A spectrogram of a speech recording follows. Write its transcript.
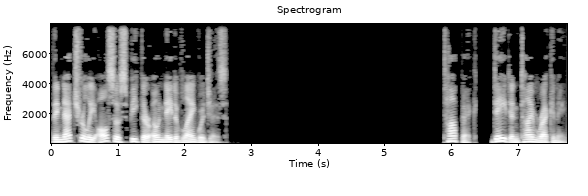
they naturally also speak their own native languages. Date and time reckoning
